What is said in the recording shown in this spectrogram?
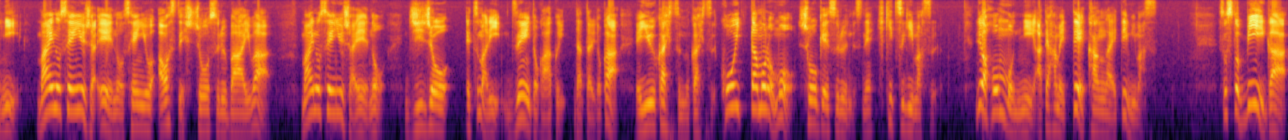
に、前の占有者 A の占有を合わせて主張する場合は、前の占有者 A の事情、えつまり善意とか悪意だったりとか、有過失無過失、こういったものも承継するんですね。引き継ぎます。では本文に当てはめて考えてみます。そうすると B が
